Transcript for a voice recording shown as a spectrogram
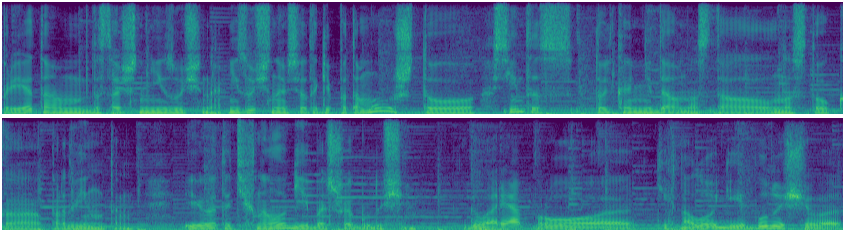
при этом достаточно неизученное. Неизученное все-таки потому, что синтез только недавно стал настолько продвинутым, и у этой технологии большое будущее. Говоря про технологии будущего,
